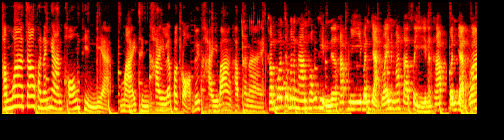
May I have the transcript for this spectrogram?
คำว่าเจ้าพนักงานท้องถิ่นเนี่ยหมายถึงใครและประกอบด้วยใครบ้างครับทนาย คำว่าเจ้าพนักงานท้องถิ่นเนี่ยนะครับมีบัญญัติไว้ในมาตรา4นะครับบัญญัติว่า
